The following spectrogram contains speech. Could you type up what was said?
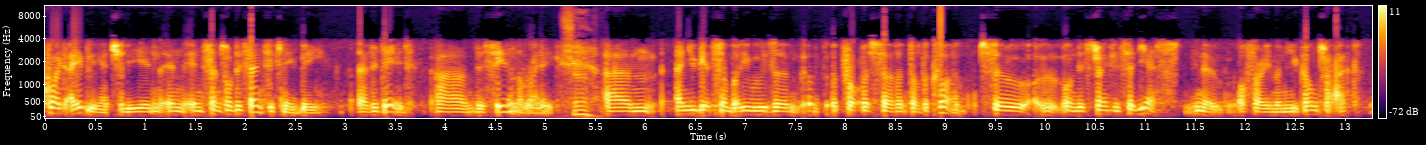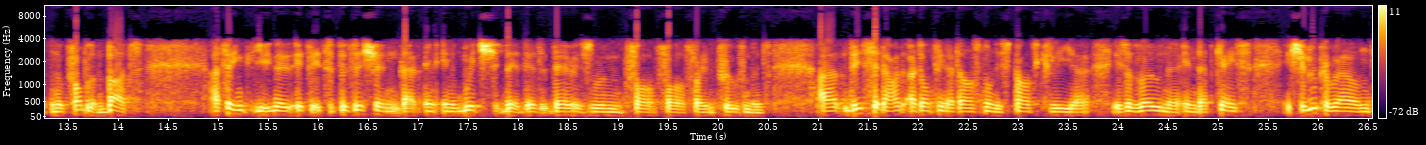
quite ably actually in, in, in central defence if need be, as he did uh, this season already. Sure. Um, and you get somebody who is a, a, proper servant of the club. So uh, on this strength, he said yes, you know, offer him a new contract, no problem, but I think you know it's it's a position that in, in which there, there is room for for, for improvement. Uh, this said, I, I, don't think that Arsenal is particularly uh, is alone in that case. If you look around,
